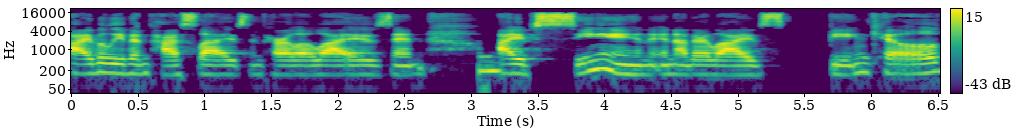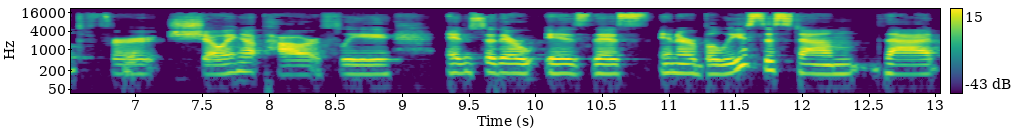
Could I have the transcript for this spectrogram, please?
i believe in past lives and parallel lives and mm-hmm. i've seen in other lives being killed for showing up powerfully and so there is this inner belief system that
